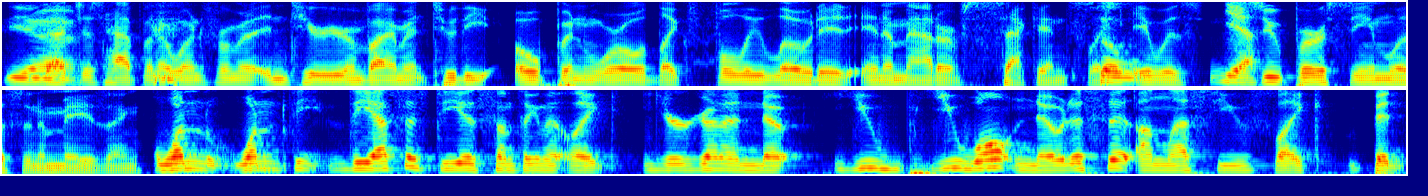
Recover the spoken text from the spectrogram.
Yeah. that just happened. I went from an interior environment to the open world, like fully loaded in a matter of seconds. Like So- it was Yeah. super seamless and amazing. One one the the SSD is something that like you're gonna know you you won't notice it unless you've like been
